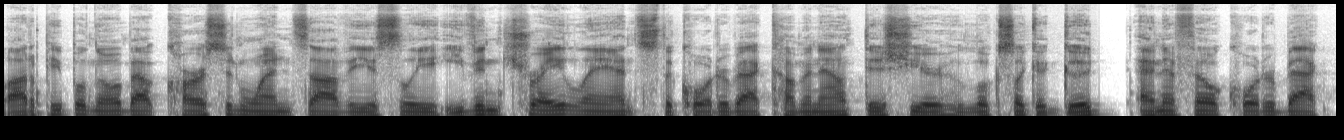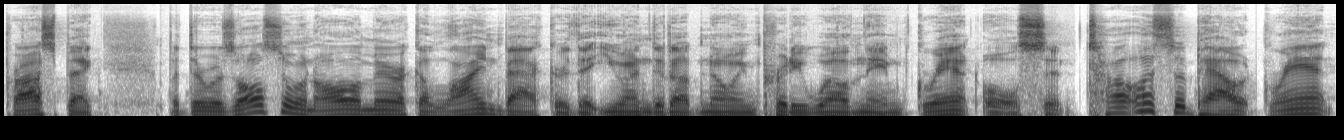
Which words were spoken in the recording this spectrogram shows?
A lot of people know about Carson Wentz, obviously, even Trey Lance, the quarterback coming out this year, who looks like a good NFL quarterback prospect. But there was also an All America linebacker that you ended up knowing pretty well named Grant Olson. Tell us about Grant,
